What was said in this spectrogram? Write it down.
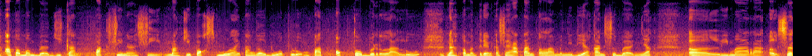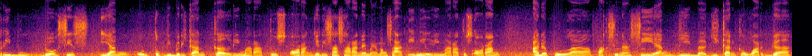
atau membagikan vaksinasi monkeypox mulai tanggal 24 Oktober lalu. Nah, Kementerian Kesehatan telah menyediakan sebanyak uh, 5, 1000 dosis yang untuk diberikan ke 500 orang. Jadi sasarannya memang saat ini 500 orang. Ada pula vaksinasi yang dibagikan ke warga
